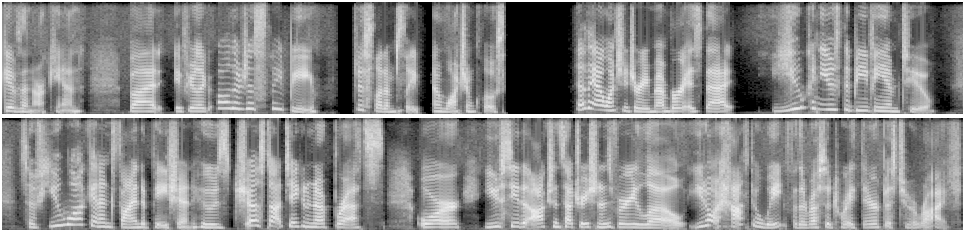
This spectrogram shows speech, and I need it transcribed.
give them Narcan. But if you're like, oh, they're just sleepy, just let them sleep and watch them close. The other thing I want you to remember is that you can use the BVM too. So if you walk in and find a patient who's just not taking enough breaths, or you see the oxygen saturation is very low, you don't have to wait for the respiratory therapist to arrive.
